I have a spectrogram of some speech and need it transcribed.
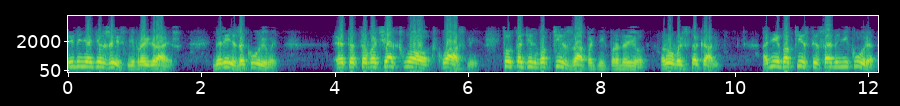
Ты меня держись, не проиграешь. Бери, закуривай. Этот табачак классный. Тут один баптист-западник продает, рубль стакан. Они, баптисты, сами не курят,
